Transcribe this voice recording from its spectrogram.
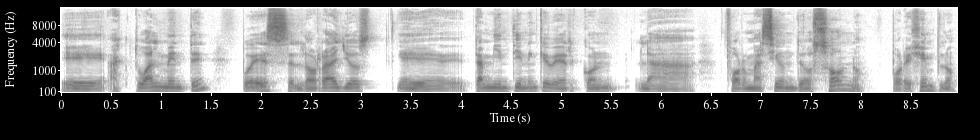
eh, actualmente, pues los rayos eh, también tienen que ver con la formación de ozono, por ejemplo.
